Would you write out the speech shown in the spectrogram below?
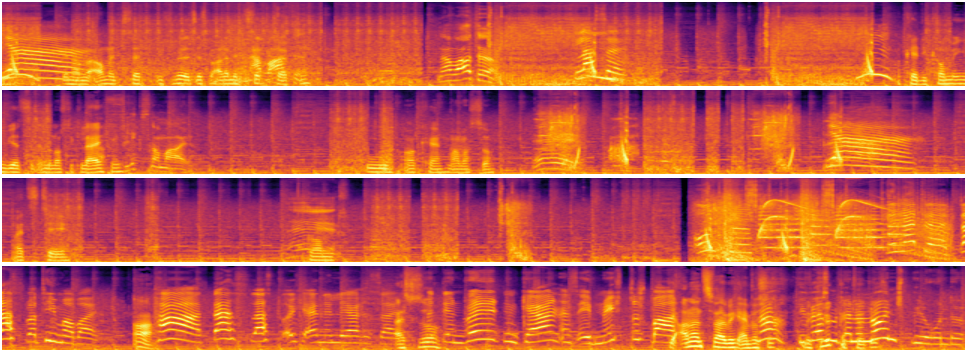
Den haben Ja. wir auch mit Z. Ich will jetzt erstmal alle mit Z treffen. Na, warte. Klasse. Okay, die kommen irgendwie jetzt immer noch die gleichen. Flick's nochmal. Uh, okay, machen wir's so. Hey, Ja. Jetzt T. Kommt. Und tschüss. Gerettet. Das war Teamarbeit. Ah, Ha, das lasst euch eine Lehre sein. Ach so. Mit den wilden Kerlen ist eben nicht zu die spaßen. anderen zwei habe ich einfach so Na, wie mit wär's Glück mit einer getötet. neuen Spielrunde?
